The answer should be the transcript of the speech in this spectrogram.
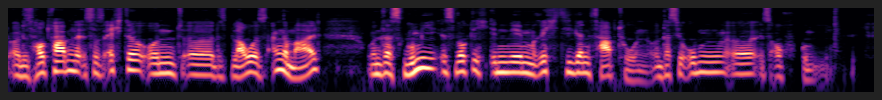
das Hautfarbene ist das echte und äh, das Blaue ist angemalt. Und das Gummi ist wirklich in dem richtigen Farbton. Und das hier oben äh, ist auch Gummi. Ich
